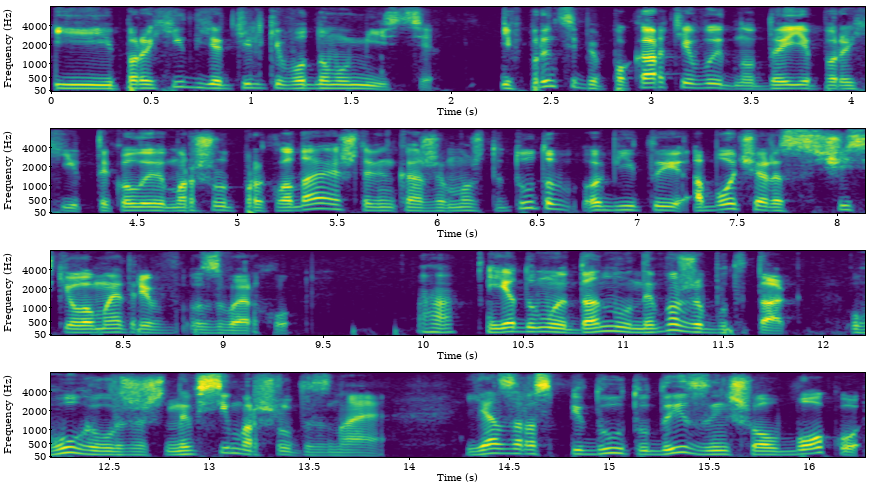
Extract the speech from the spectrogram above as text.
І перехід є тільки в одному місці. І в принципі по карті видно, де є перехід. Ти коли маршрут прокладаєш, то він каже, можете тут обійти або через 6 кілометрів зверху. Ага. І я думаю, да ну не може бути так. Google же ж не всі маршрути знає. Я зараз піду туди з іншого боку,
